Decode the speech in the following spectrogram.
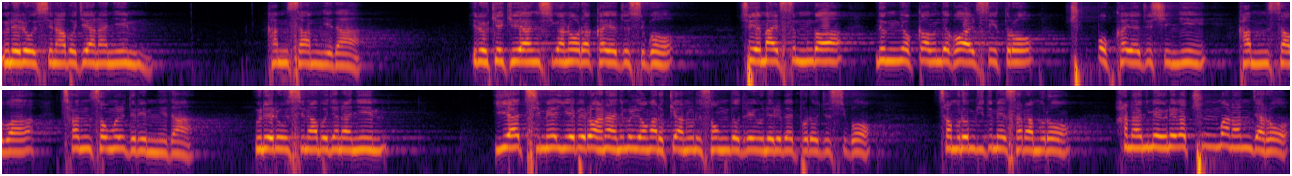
은혜로우신 아버지 하나님 감사합니다. 이렇게 귀한 시간 허락하여 주시고 주의 말씀과 능력 가운데 거할 수 있도록 축복하여 주시니 감사와 찬송을 드립니다. 은혜로우신 아버지 하나님 이 아침에 예배로 하나님을 영화롭게 하는 우리 성도들의 은혜를 베풀어 주시고 참으로 믿음의 사람으로 하나님의 은혜가 충만한 자로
